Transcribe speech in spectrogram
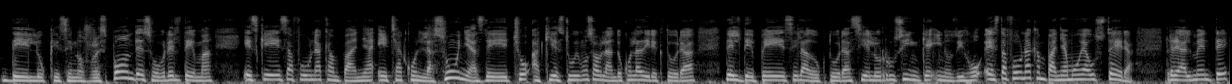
de lo que se nos responde sobre el tema es que esa fue una campaña hecha con las uñas. De hecho, aquí estuvimos hablando con la directora del DPS, la doctora Cielo Rusinque, y nos dijo, esta fue una campaña muy austera. Realmente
